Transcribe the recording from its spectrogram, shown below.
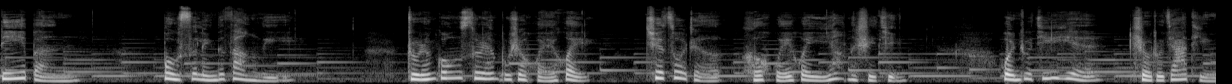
第一本《穆斯林的葬礼》，主人公虽然不是回回，却做着和回回一样的事情，稳住基业，守住家庭。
